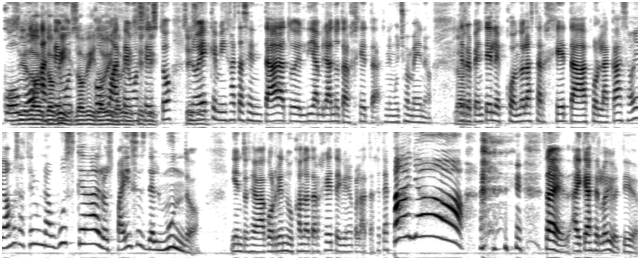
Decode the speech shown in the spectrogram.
cómo hacemos, cómo esto, no es que mi hija está sentada todo el día mirando tarjetas, ni mucho menos. Claro. De repente le escondo las tarjetas por la casa, oye, vamos a hacer una búsqueda de los países del mundo. Y entonces va corriendo buscando la tarjeta y viene con la tarjeta, ¡España! ¿Sabes? Hay que hacerlo divertido.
